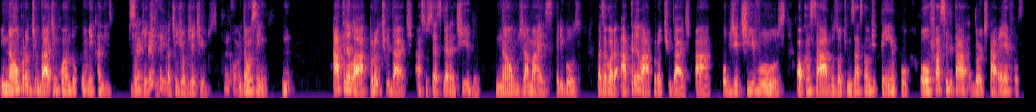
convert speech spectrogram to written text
e não produtividade enquanto um mecanismo para atingir objetivos. Concordo. Então, assim, atrelar produtividade a sucesso garantido, não jamais perigoso. Mas agora, atrelar produtividade a objetivos alcançados, otimização de tempo ou facilitador de tarefas,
